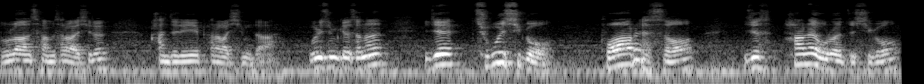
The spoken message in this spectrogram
놀라운 삶 살아가시를 간절히 바라는 것입니다. 우리 주님께서는 이제 죽으시고 부활해서 이제 하늘에 오르주시고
